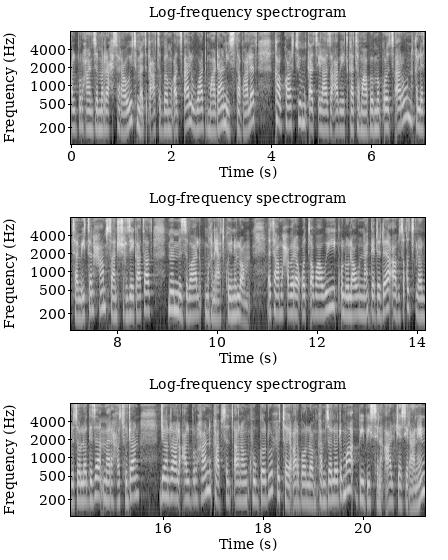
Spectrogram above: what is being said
አልቡርሃን ዝምራሕ ሰራዊት መጥቃዕቲ ብምቕፃል ዋድ ማዳኒ ዝተባሃለት ካብ ካርቱም ቀፂላ ዝዓበየት ከተማ ብምቁፅፃሩ ን250 ሽሕ ዜጋታት ምምዝባል ምክንያት ኮይኑሎም። እታ ማሕበረ ቁጠባዊ ቁልውላው እናገደደ ኣብ ዝቕፅለሉ ዘሎ ግዜ መራሒ ሱዳን ጀነራል አልቡርሃን ካብ ስልጣኖም ክውገዱ ሕቶ ይቐርበሎም። ከም ዘሎ ድማ ቢቢሲን አልጀዚራንን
